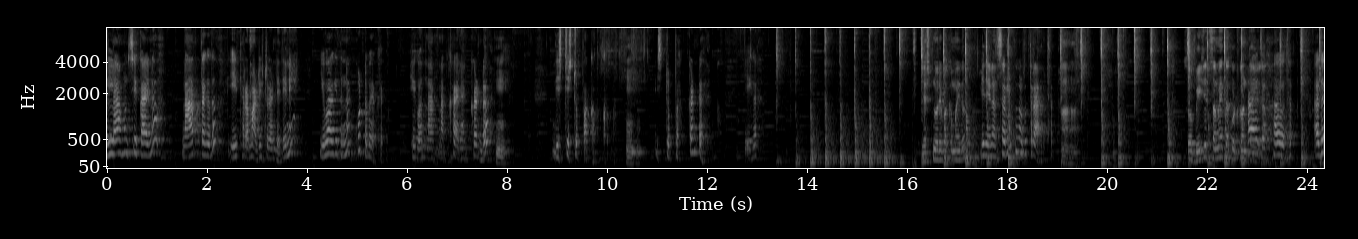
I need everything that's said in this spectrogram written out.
ಎಲ್ಲ ಹುಣಸಿಕಾಯಿನೂ ನಾರು ತೆಗೆದು ಈ ಥರ ಮಾಡಿಟ್ಕೊಂಡಿದ್ದೀನಿ. ಇವಾಗ ಇದನ್ನು ಕುಟ್ಟಬೇಕು ಈಗ ಒಂದು ನಾಲ್ಕು ನಾಲ್ಕು ಕಾಯಿ ಹಾಕ್ಕೊಂಡು ಇಷ್ಟಿಷ್ಟು ಉಪ್ಪು ಹಾಕಬೇಕು. ಇಷ್ಟು ಉಪ್ಪು ಹಾಕ್ಕೊಂಡು ಈಗ ಎಷ್ಟು ನುರಿಬೇಕಮ್ಮ ಇದು? ಇದೇನೋ ಸ್ವಲ್ಪ ನುರಿತ್ರ ಆಯ್ತು. ಹಾಂ ಹಾ. ಸೊ ಬೀಜದ ಸಮೇತ ಕುಟ್ಕೊಂಡು ಹೌದು ಹೌದು. ಅದು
